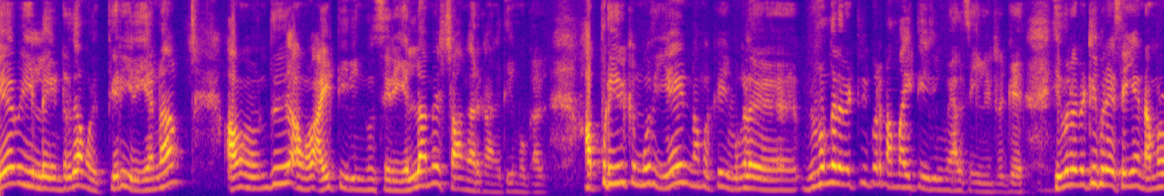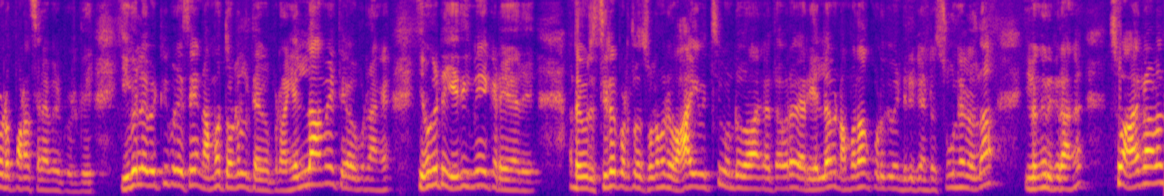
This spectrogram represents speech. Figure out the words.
தேவையில்லைன்றது அவங்களுக்கு தெரியுது ஏன்னா அவங்க வந்து அவங்க ஐடி விங்கும் சரி எல்லாமே ஸ்ட்ராங்காக இருக்காங்க திமுக அப்படி இருக்கும்போது ஏன் நமக்கு இவங்களை இவங்களை வெற்றி பெற நம்ம ஐடி விங் வேலை செய்யிட்டு இருக்கு இவளை வெற்றி பெற செய்ய நம்மளோட பணம் செலவிட்டு இருக்கு. இவளை வெற்றி பெற செய்ய நம்ம தொடர்ந்து தேவைப்படுறாங்க. எல்லாமே தேவைப்படுறாங்க. இவங்ககிட்ட எதுவுமே கிடையாது. அந்த ஒரு சிறப்படத்தில் சொல்ல மாதிரி வாய் வச்சு கொண்டு வாங்க தவிர வேறு எல்லாமே நம்ம தான் கொடுக்க வேண்டியிருக்கின்ற சூழ்நிலை தான் இவங்க இருக்கிறாங்க. ஸோ அதனால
